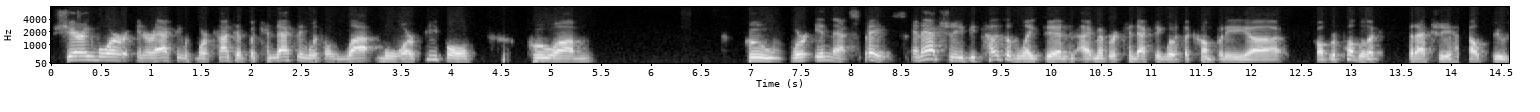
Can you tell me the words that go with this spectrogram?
sharing more, interacting with more content, but connecting with a lot more people who um, who were in that space. And actually, because of LinkedIn, I remember connecting with a company uh, called Republic that actually helped do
